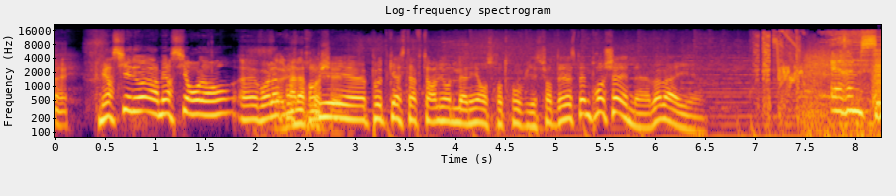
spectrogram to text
Merci Edouard, merci Roland. Euh, voilà Salut. pour le la premier prochaine. euh, podcast After Lyon de l'année. On se retrouve bien sûr dès la semaine prochaine. Bye bye. RMC,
